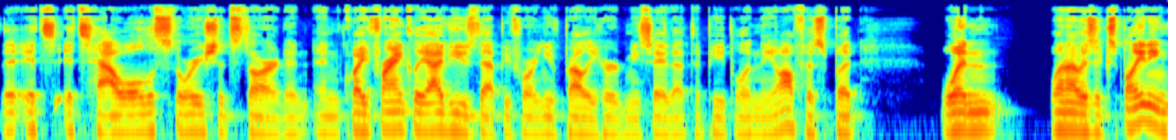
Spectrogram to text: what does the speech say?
it's it's how all the stories should start, and and quite frankly, I've used that before, and you've probably heard me say that to people in the office. But when when I was explaining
